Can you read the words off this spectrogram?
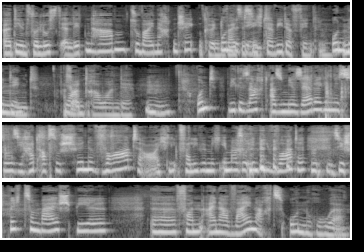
äh, die einen Verlust erlitten haben, zu Weihnachten schenken könnte, weil sie sich da wiederfinden? Unbedingt. Mhm. Also ja. an Trauernde. Mhm. Und wie gesagt, also mir selber ging es so, sie hat auch so schöne Worte. Oh, ich verliebe mich immer so in die Worte. sie spricht zum Beispiel äh, von einer Weihnachtsunruhe.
